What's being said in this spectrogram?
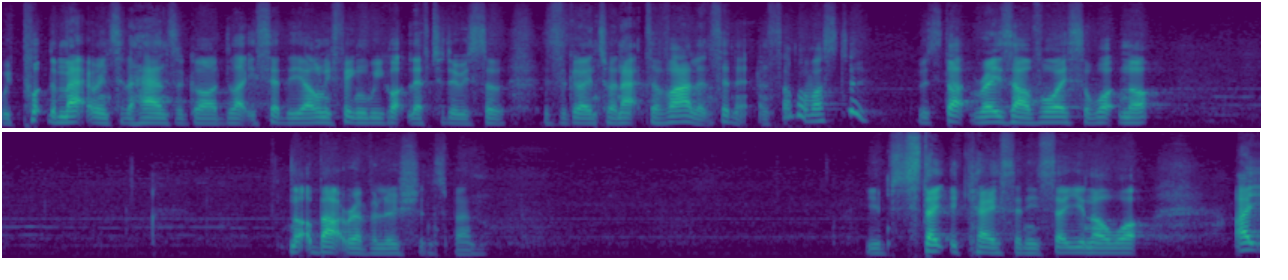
we put the matter into the hands of God, like you said, the only thing we got left to do is to, is to go into an act of violence, isn't it? And some of us do. We start raise our voice or whatnot. Not about revolutions, man. You state your case and you say, you know what? I,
